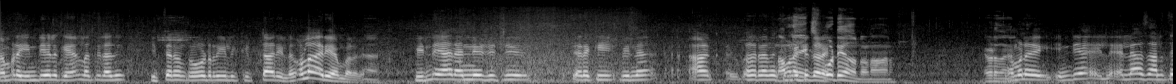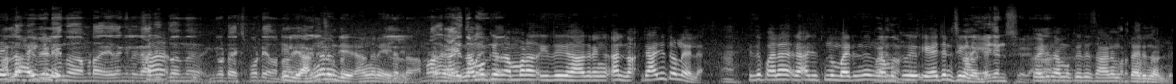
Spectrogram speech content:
നമ്മുടെ ഇന്ത്യയിൽ കേരളത്തിൽ അത് ഇത്തരം റോഡ് റീൽ കിട്ടാനില്ല. ഉള്ള കാര്യം ഞാൻ പറഞ്ഞു പിന്നെ ഞാൻ അന്വേഷിച്ച് തിരക്കി പിന്നെ നമ്മൾ നിന്ന് ഇന്ത്യയിൽ എല്ലാ സ്ഥലത്തേക്കും ഇല്ല അങ്ങനെ നമുക്ക് നമ്മുടെ ഇത് സാധനങ്ങൾ അല്ല രാജ്യത്തുള്ളതല്ല. ഇത് പല രാജ്യത്തുനിന്നും വരുന്ന നമുക്ക് ഏജൻസികളുണ്ട്. ഏജൻസി വഴി. വഴി നമുക്ക് ഇത് സാധനം തരുന്നുണ്ട്.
